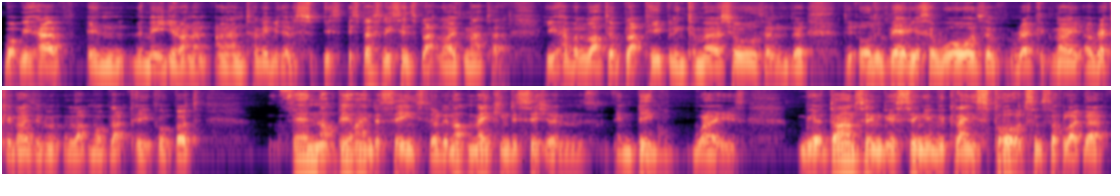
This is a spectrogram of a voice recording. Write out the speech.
what we have in the media and, and on television, especially since Black Lives Matter. You have a lot of black people in commercials, and the, the, all the various awards have recognize, are recognizing a lot more black people, but they're not behind the scenes still. They're not making decisions in big ways. We are dancing, we're singing, we're playing sports and stuff like that.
